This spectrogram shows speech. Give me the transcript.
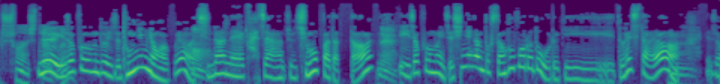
추천하시더라고요. 네, 이 작품도 이제 독립 영화고요. 어. 지난해 가장 좀 주목받았던 네. 이 작품은 이제 신인 감독상 후보로도 오르기도 했어요. 음. 그래서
